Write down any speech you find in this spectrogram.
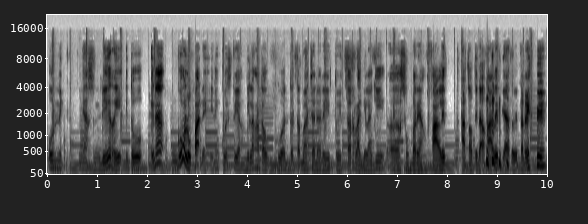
uniknya sendiri itu ini gue lupa deh ini Kuisti yang bilang atau gue tetap baca dari Twitter lagi-lagi eh, sumber yang valid atau tidak valid ya Twitter ini.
